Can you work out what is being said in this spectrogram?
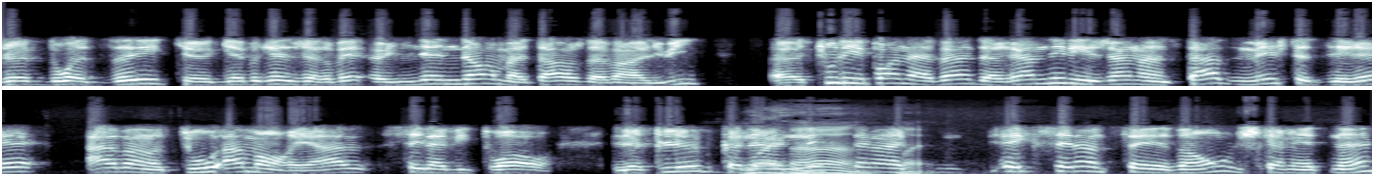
je dois dire que Gabriel Gervais a une énorme tâche devant lui. Euh, tous les pas en avant de ramener les gens dans le stade, mais je te dirais, avant tout, à Montréal, c'est la victoire. Le club connaît Ouais, une ah, excellente, excellente saison jusqu'à maintenant.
